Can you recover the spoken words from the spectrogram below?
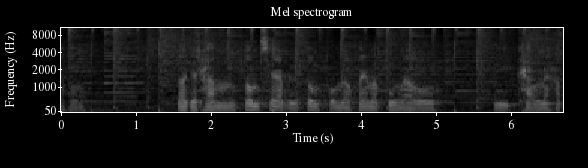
ครับผม เราจะทำต้มแซบหรือต้มขมเราค่อยมาปรุงเอาอีกครั้งนะครับ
